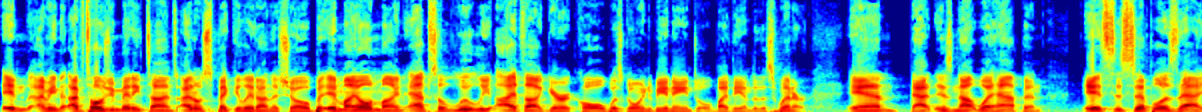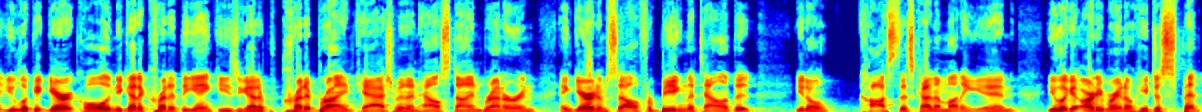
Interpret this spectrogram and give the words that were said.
and I mean, I've told you many times, I don't speculate on the show, but in my own mind, absolutely, I thought Gerrit Cole was going to be an angel by the end of this winter. And that is not what happened. It's as simple as that. You look at Gerrit Cole, and you got to credit the Yankees. You got to credit Brian Cashman and Hal Steinbrenner and, and Gerrit himself for being the talent that, you know, cost this kind of money. And you look at Artie Moreno, he just spent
